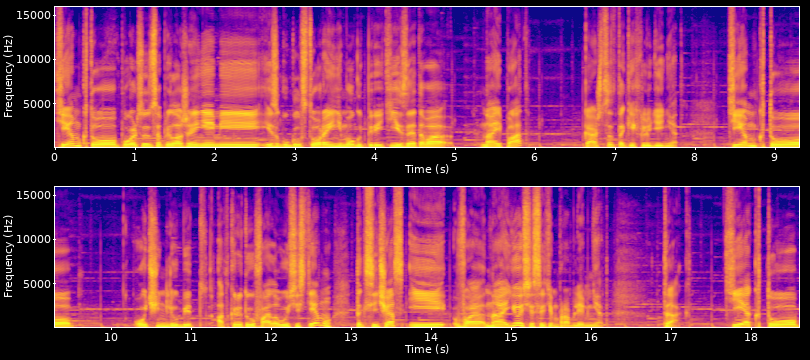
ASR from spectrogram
Тем, кто пользуется приложениями из Google Store и не могут перейти из этого на iPad? Кажется, таких людей нет. Тем, кто очень любит открытую файловую систему, так сейчас и в, на iOS с этим проблем нет. Так, те, кто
